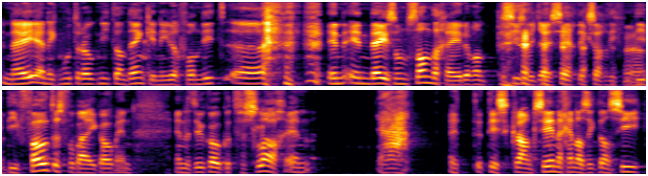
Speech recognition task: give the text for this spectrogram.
Nee, en ik moet er ook niet aan denken. In ieder geval niet uh, in, in deze omstandigheden. Want precies wat jij zegt, ik zag die, die, die foto's voorbij komen. En, en natuurlijk ook het verslag. En ja, het, het is krankzinnig. En als ik dan zie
